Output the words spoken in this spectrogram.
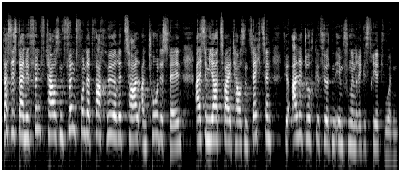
Das ist eine 5500-fach höhere Zahl an Todesfällen als im Jahr 2016 für alle durchgeführten Impfungen registriert registriert wurden.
